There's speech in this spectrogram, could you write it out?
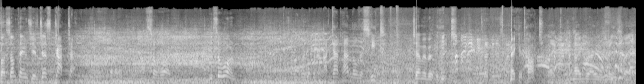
but sometimes you've just got to. I'm so warm. You're so warm. I can't handle this heat. Tell me about the heat. Make it hot. Like my brow is really sweating.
